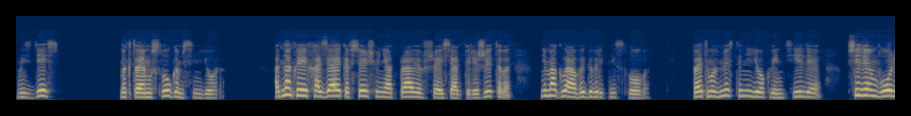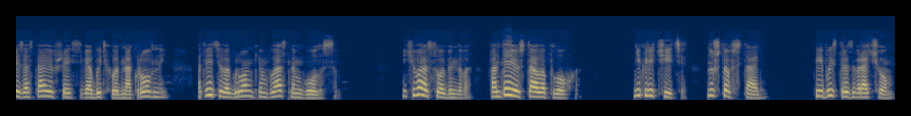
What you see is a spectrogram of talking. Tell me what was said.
Мы здесь?» «Мы к твоим услугам, сеньора». Однако их хозяйка, все еще не отправившаяся от пережитого, не могла выговорить ни слова. Поэтому вместо нее Квинтилия, усилием воли заставившая себя быть хладнокровной, ответила громким, властным голосом. «Ничего особенного, Фантею стало плохо. Не кричите, ну что встали? Ты быстро за врачом.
